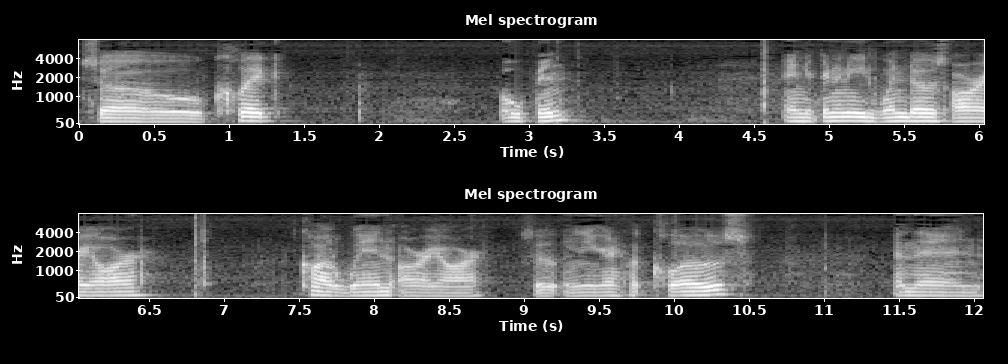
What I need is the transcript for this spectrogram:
So click open. And you're gonna need Windows RAR called WinRAR. So, and you're going to click close, and then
